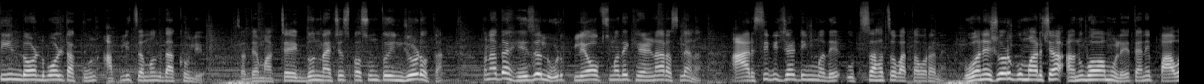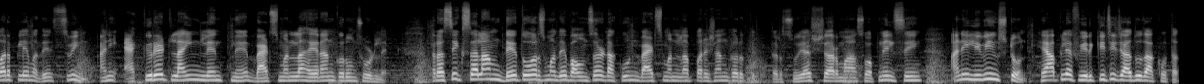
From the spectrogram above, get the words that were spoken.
तीन डॉट बॉल टाकून आपली चमक दाखवली आहे. सध्या मागच्या एक दोन मॅचेसपासून तो इंजुर्ड होता पण आता हेझलवूड प्ले ऑफ्समध्ये खेळणार असल्यानं आर सी बीच्या टीममध्ये उत्साहाचं वातावरण आहे. भुवनेश्वर कुमारच्या अनुभवामुळे त्याने पॉवर प्लेमध्ये स्विंग आणि ॲक्युरेट लाईन लेंथने बॅट्समनला हैराण करून सोडले. रसिक सलाम डेथ ओव्हर्समध्ये बाउन्सर टाकून बॅट्समनला परेशान करतो तर सुयश शर्मा स्वप्नील सिंग आणि लिव्हिंगस्टोन हे आपल्या फिरकीची जादू दाखवतात.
